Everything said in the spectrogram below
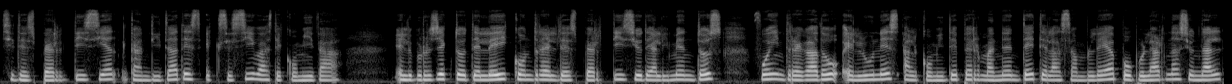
si desperdician cantidades excesivas de comida. El proyecto de ley contra el desperdicio de alimentos fue entregado el lunes al Comité Permanente de la Asamblea Popular Nacional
